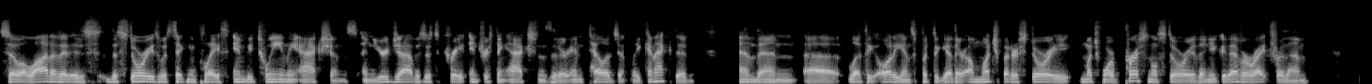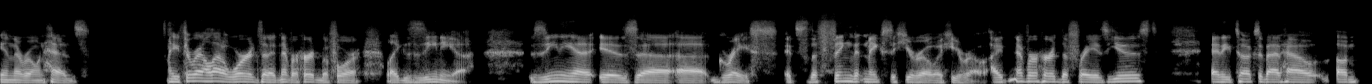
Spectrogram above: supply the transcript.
So a lot of it is the stories what's taking place in between the actions, and your job is just to create interesting actions that are intelligently connected and then uh, let the audience put together a much better story, much more personal story than you could ever write for them in their own heads. He threw in a lot of words that I'd never heard before, like xenia. Xenia is uh, uh, grace. It's the thing that makes the hero a hero. I'd never heard the phrase used, and he talks about how um,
